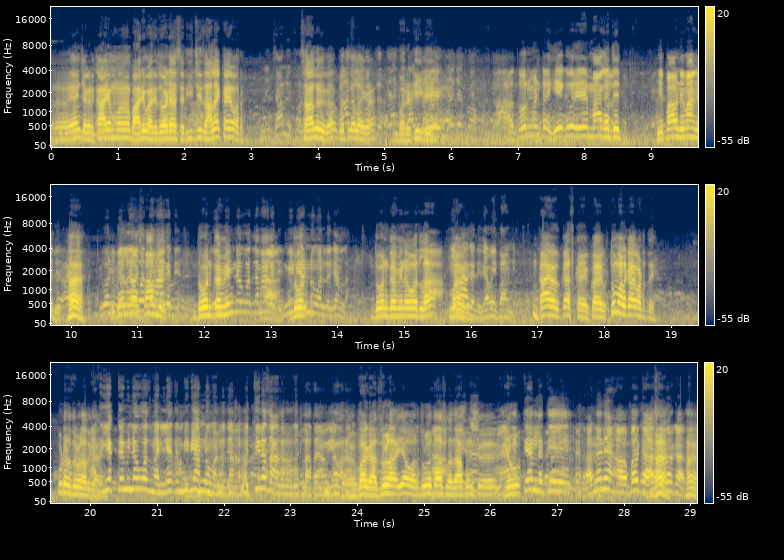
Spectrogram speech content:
तर यांच्याकडे कायम भारी भारी जोड्या असतात. हिची झालाय का यावर? नाही चालू आहे का? गुतलेला आहे का? बरं ठीक आहे. दोन मिनिटं हे गोरे मागत आहेत. हे पाहुणे मागत आहेत. हा. हे बेलगावचे पाहुणे आहेत. दोन कमी. दोन- ब्याण्णव म्हणलो त्यांना दोन कमी नव्वदला हा, हे मागे. पाहुणे. काय कस काय काय तुम्हाला काय वाटतंय? कुठं जुळात आता काय एक कमी नव्वद म्हणले तर मी ब्याण्णव म्हणलो त्यांना. मग तीनच हजार गुतला आता यावर बघा जुळा यावर जुळत असला तर आपण क- घेऊ. त्यांना ते नाही नाही बरं का असं बरं का. हा.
